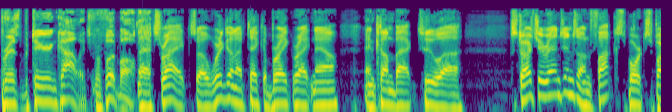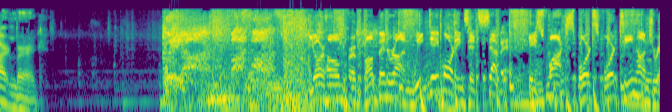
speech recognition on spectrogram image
Presbyterian College for football. That's right. So we're going to take a break right now and come back to uh, start your engines on Fox Sports Spartanburg. Your home for bump and run weekday mornings at 7 is Fox Sports 1400.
